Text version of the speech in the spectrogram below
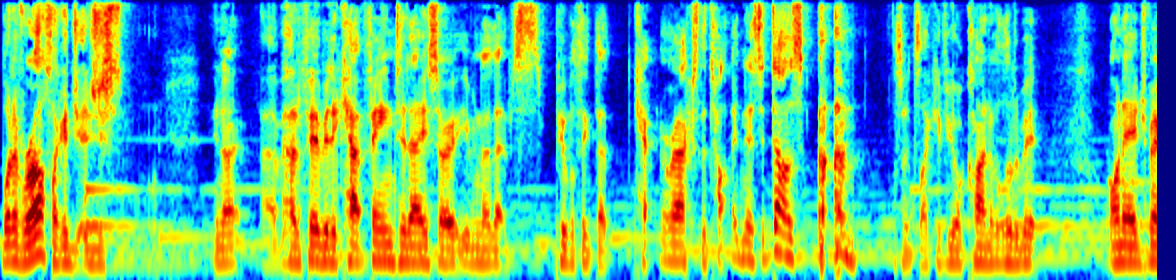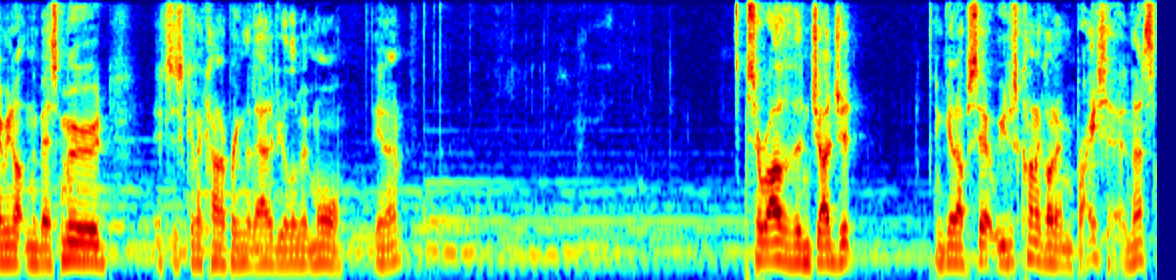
whatever else. Like, it, it just, you know, I've had a fair bit of caffeine today, so even though that's people think that counteracts the tiredness, it does. so it's like if you're kind of a little bit on edge, maybe not in the best mood, it's just going to kind of bring that out of you a little bit more, you know? So rather than judge it and get upset, we just kind of got to embrace it. And that's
